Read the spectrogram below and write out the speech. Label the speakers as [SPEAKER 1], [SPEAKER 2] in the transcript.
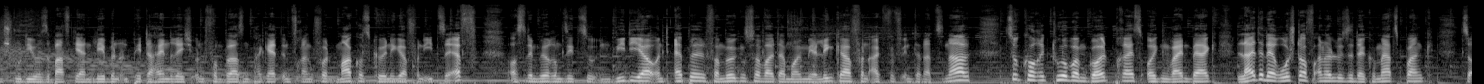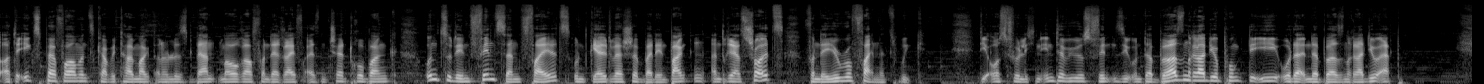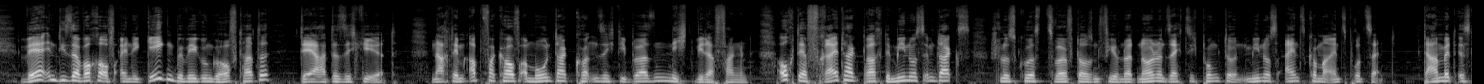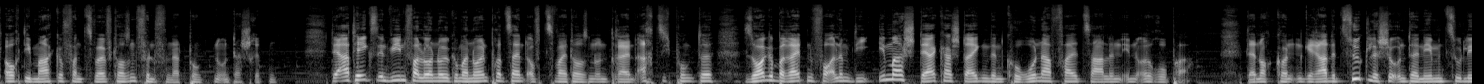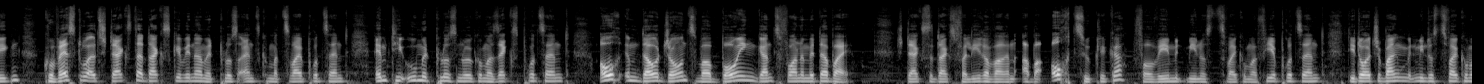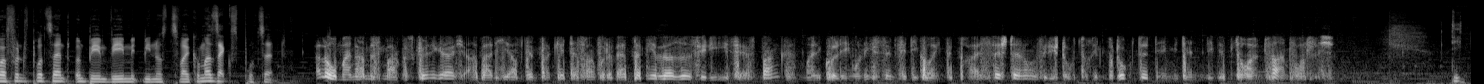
[SPEAKER 1] Im Studio Sebastian Leben und Peter Heinrich und vom Börsenparkett in Frankfurt Markus Königer von ICF. Außerdem hören Sie zu Nvidia und Apple, Vermögensverwalter Moimir Linker von Acquif International, zur Korrektur beim Goldpreis Eugen Weinberg, Leiter der Rohstoffanalyse der Commerzbank, zur ATX Performance Kapitalmarktanalyst Bernd Maurer von der Raiffeisen Bank und zu den FinCEN Files und Geldwäsche bei den Banken Andreas Scholz von der Eurofinance Week. Die ausführlichen Interviews finden Sie unter börsenradio.de oder in der Börsenradio App. Wer in dieser Woche auf eine Gegenbewegung gehofft hatte, der hatte sich geirrt. Nach dem Abverkauf am Montag konnten sich die Börsen nicht wieder fangen. Auch der Freitag brachte Minus im DAX, Schlusskurs 12.469 Punkte und minus 1,1 Prozent. Damit ist auch die Marke von 12.500 Punkten unterschritten. Der ATX in Wien verlor 0,9% auf 2083 Punkte. Sorge bereiten vor allem die immer stärker steigenden Corona-Fallzahlen in Europa. Dennoch konnten gerade zyklische Unternehmen zulegen. Covestro als stärkster DAX-Gewinner mit plus 1,2%, MTU mit plus 0,6%. Auch im Dow Jones war Boeing ganz vorne mit dabei. Stärkste DAX-Verlierer waren aber auch Zykliker, VW mit minus 2,4%, die Deutsche Bank mit minus 2,5% und BMW mit minus 2,6%.
[SPEAKER 2] Hallo, mein Name ist Markus Königer. Ich arbeite hier auf dem Paket der Frankfurter Wertpapierbörse für die ICF Bank. Meine Kollegen und ich sind für die korrekte Preisfeststellung für die strukturierten Produkte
